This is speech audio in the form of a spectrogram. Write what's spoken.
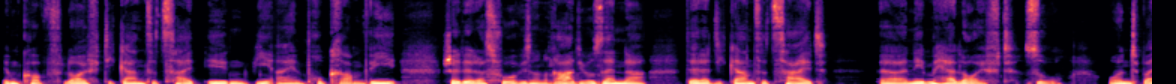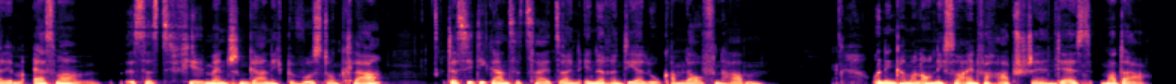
im Kopf läuft die ganze Zeit irgendwie ein Programm. Wie? Stell dir das vor, wie so ein Radiosender, der da die ganze Zeit äh, nebenher läuft. So. Und bei dem erstmal ist das vielen Menschen gar nicht bewusst und klar, dass sie die ganze Zeit so einen inneren Dialog am Laufen haben. Und den kann man auch nicht so einfach abstellen. Der ist immer da.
